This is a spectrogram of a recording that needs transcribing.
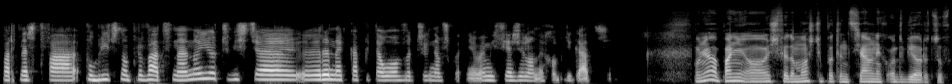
partnerstwa publiczno-prywatne, no i oczywiście rynek kapitałowy, czyli na przykład nie wiem, emisja zielonych obligacji. Wspomniała Pani o świadomości potencjalnych odbiorców.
